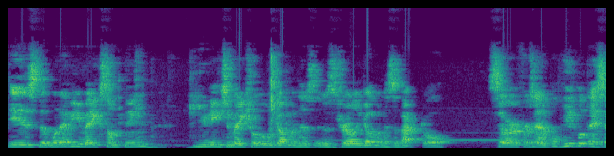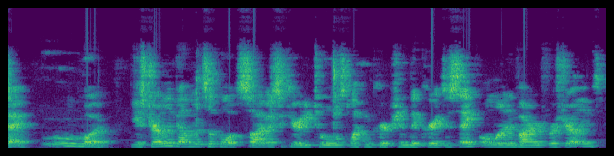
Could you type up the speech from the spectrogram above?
is that whenever you make something, you need to make sure that the government has, the Australian government has a backdoor. So, for example, here's what they say. Ooh. Quote, the Australian government supports cybersecurity tools like encryption that creates a safe online environment for Australians.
